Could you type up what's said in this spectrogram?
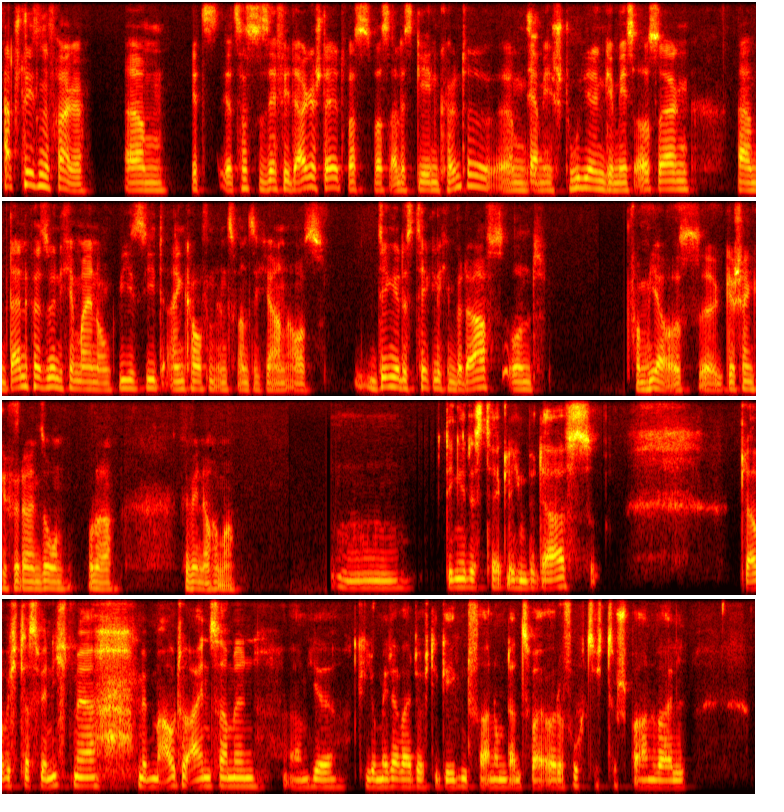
Abschließende Frage. Ähm, Jetzt, jetzt hast du sehr viel dargestellt, was, was alles gehen könnte, ähm, ja. gemäß Studien, gemäß Aussagen. Ähm, deine persönliche Meinung, wie sieht Einkaufen in 20 Jahren aus? Dinge des täglichen Bedarfs und von mir aus äh, Geschenke für deinen Sohn oder für wen auch immer. Mm, Dinge des täglichen Bedarfs glaube ich, dass wir nicht mehr mit dem Auto einsammeln, ähm, hier kilometerweit durch die Gegend fahren, um dann 2,50 Euro zu sparen, weil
